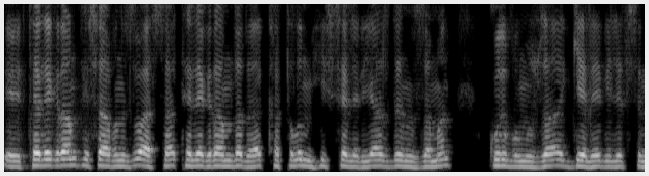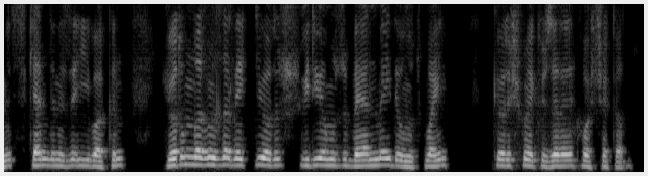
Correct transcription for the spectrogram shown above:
E, Telegram hesabınız varsa Telegram'da da katılım hisseleri yazdığınız zaman grubumuza gelebilirsiniz. Kendinize iyi bakın. Yorumlarınızı da bekliyoruz. Videomuzu beğenmeyi de unutmayın. Görüşmek üzere. Hoşçakalın.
